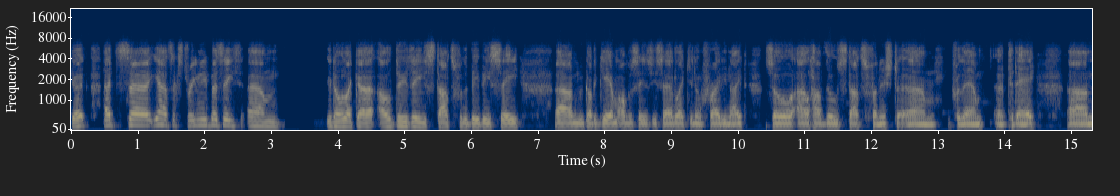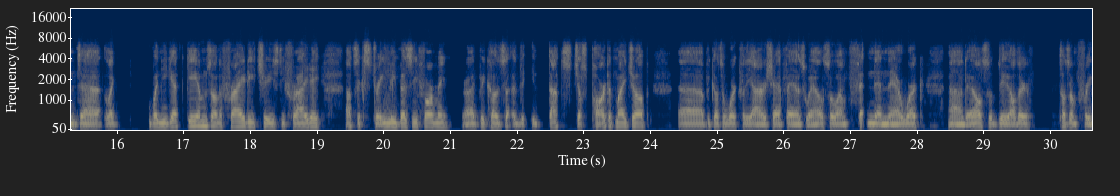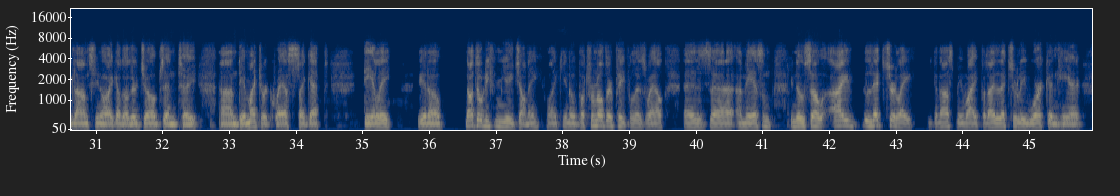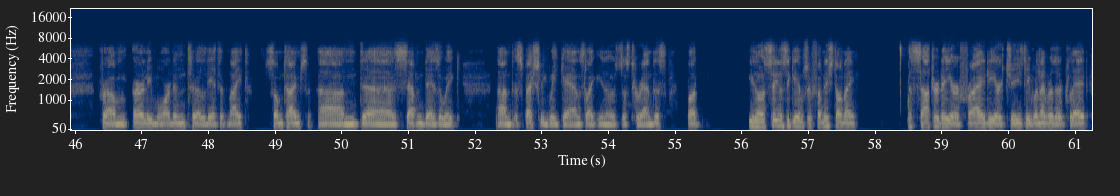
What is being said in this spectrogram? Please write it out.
Good. It's uh, yeah, it's extremely busy. Um, you know, like uh, I'll do the stats for the BBC. Um, we've got a game, obviously, as you said, like you know, Friday night. So I'll have those stats finished um, for them uh, today, and uh, like when you get games on a Friday, Tuesday, Friday, that's extremely busy for me, right? Because uh, that's just part of my job. Uh, because I work for the Irish FA as well, so I'm fitting in their work, and I also do other because I'm freelance. You know, I got other jobs in too, and the amount of requests I get daily, you know, not only from you, Johnny, like you know, but from other people as well, is uh, amazing. You know, so I literally, you can ask me why, but I literally work in here from early morning till late at night sometimes, and uh, seven days a week, and especially weekends. Like you know, it's just horrendous. But you know, as soon as the games are finished on a, a Saturday or Friday or Tuesday, whenever they're played,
